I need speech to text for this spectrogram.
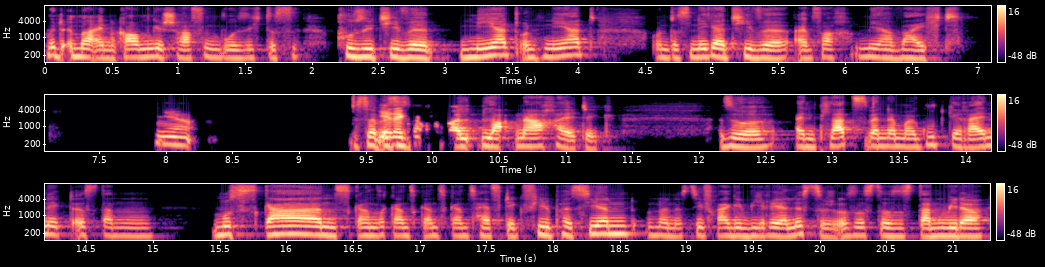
wird immer ein Raum geschaffen, wo sich das Positive mehrt und nährt und das Negative einfach mehr weicht. Ja. Deshalb Ja, ist es auch nachhaltig. Also ein Platz, wenn der mal gut gereinigt ist, dann muss ganz, ganz, ganz, ganz, ganz heftig viel passieren. Und dann ist die Frage, wie realistisch ist es, dass es dann wieder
